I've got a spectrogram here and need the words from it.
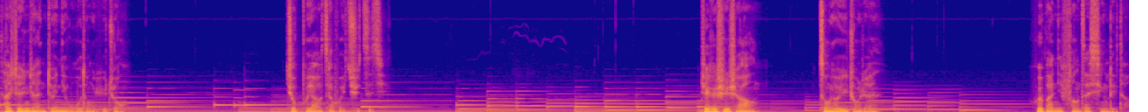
他仍然对你无动于衷，就不要再委屈自己。这个世上，总有一种人，会把你放在心里头，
